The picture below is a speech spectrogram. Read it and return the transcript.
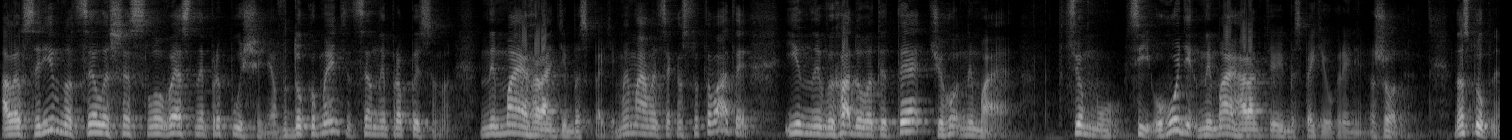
але все рівно це лише словесне припущення. В документі це не прописано. Немає гарантій безпеки. Ми маємо це констатувати і не вигадувати те, чого немає. Цьому в цій угоді немає гарантії безпеки Україні жодних. Наступне,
